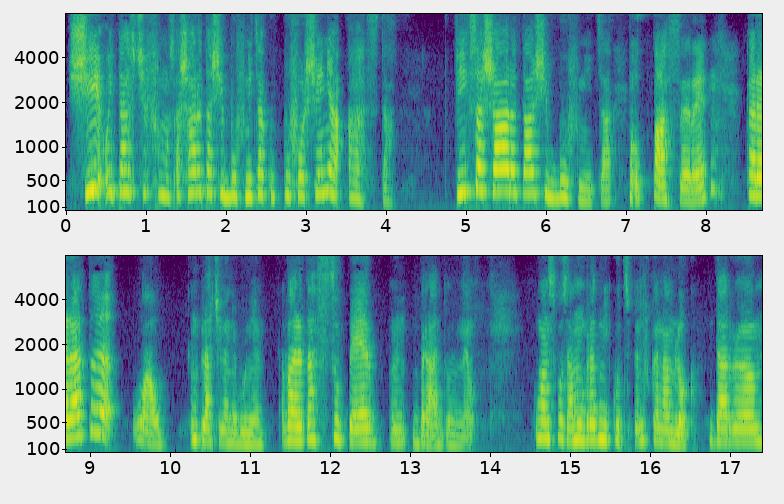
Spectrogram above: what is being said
Și uitați ce frumos, așa arăta și bufnița cu pufoșenia asta. Fix așa arăta și bufnița, o pasăre care arată, wow, îmi place la nebunie. Va arăta superb în bradul meu. Cum am spus, am un brad micuț pentru că n-am loc, dar uh,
